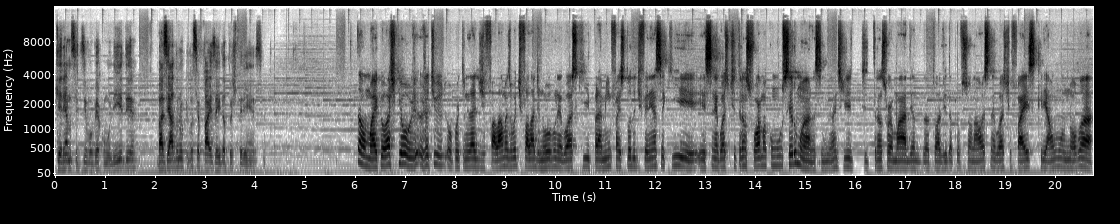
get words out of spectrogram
querendo se desenvolver como líder, baseado no que você faz aí da tua experiência? Então, Michael, eu acho que eu, eu, já tive a oportunidade de falar, mas eu vou te falar de novo um negócio que para mim faz toda a diferença, que esse negócio te transforma como ser humano, assim, antes de te transformar dentro da tua vida profissional, esse negócio te faz criar uma nova,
